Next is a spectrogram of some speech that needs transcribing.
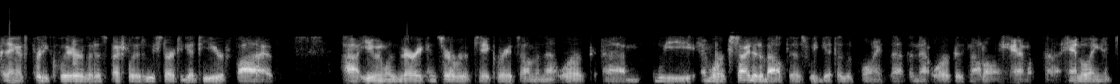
I think it's pretty clear that especially as we start to get to year five, uh, even with very conservative take rates on the network, um, we and we're excited about this. We get to the point that the network is not only hand, uh, handling its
